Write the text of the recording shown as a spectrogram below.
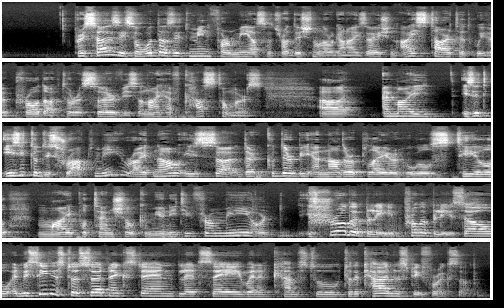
Precisely. So, what does it mean for me as a traditional organization? I started with a product or a service, and I have customers. Uh, am I? Is it easy to disrupt me right now? Is uh, there could there be another player who will steal my potential community from me, or is probably, probably. So, and we see this to a certain extent. Let's say when it comes to to the car industry, for example.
